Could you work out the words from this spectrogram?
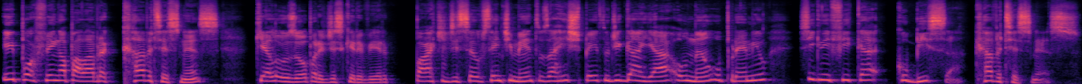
E por fim, a palavra covetousness, que ela usou para descrever parte de seus sentimentos a respeito de ganhar ou não o prêmio, significa cobiça, covetousness.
